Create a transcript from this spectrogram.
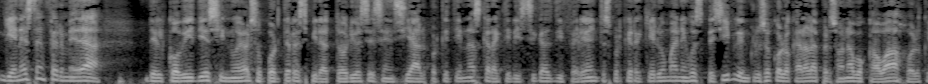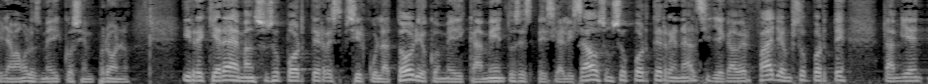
y en esta enfermedad del COVID-19 el soporte respiratorio es esencial porque tiene unas características diferentes, porque requiere un manejo específico, incluso colocar a la persona boca abajo, lo que llamamos los médicos en prono. Y requiere además un soporte circulatorio con medicamentos especializados, un soporte renal si llega a haber falla, un soporte también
